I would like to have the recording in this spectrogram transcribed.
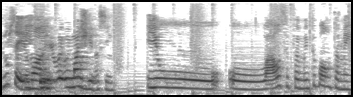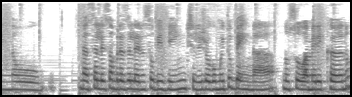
Não sei, eu, eu, eu imagino, assim. E o, o Alce foi muito bom também no, na seleção brasileira sub-20. Ele jogou muito bem na, no sul-americano.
